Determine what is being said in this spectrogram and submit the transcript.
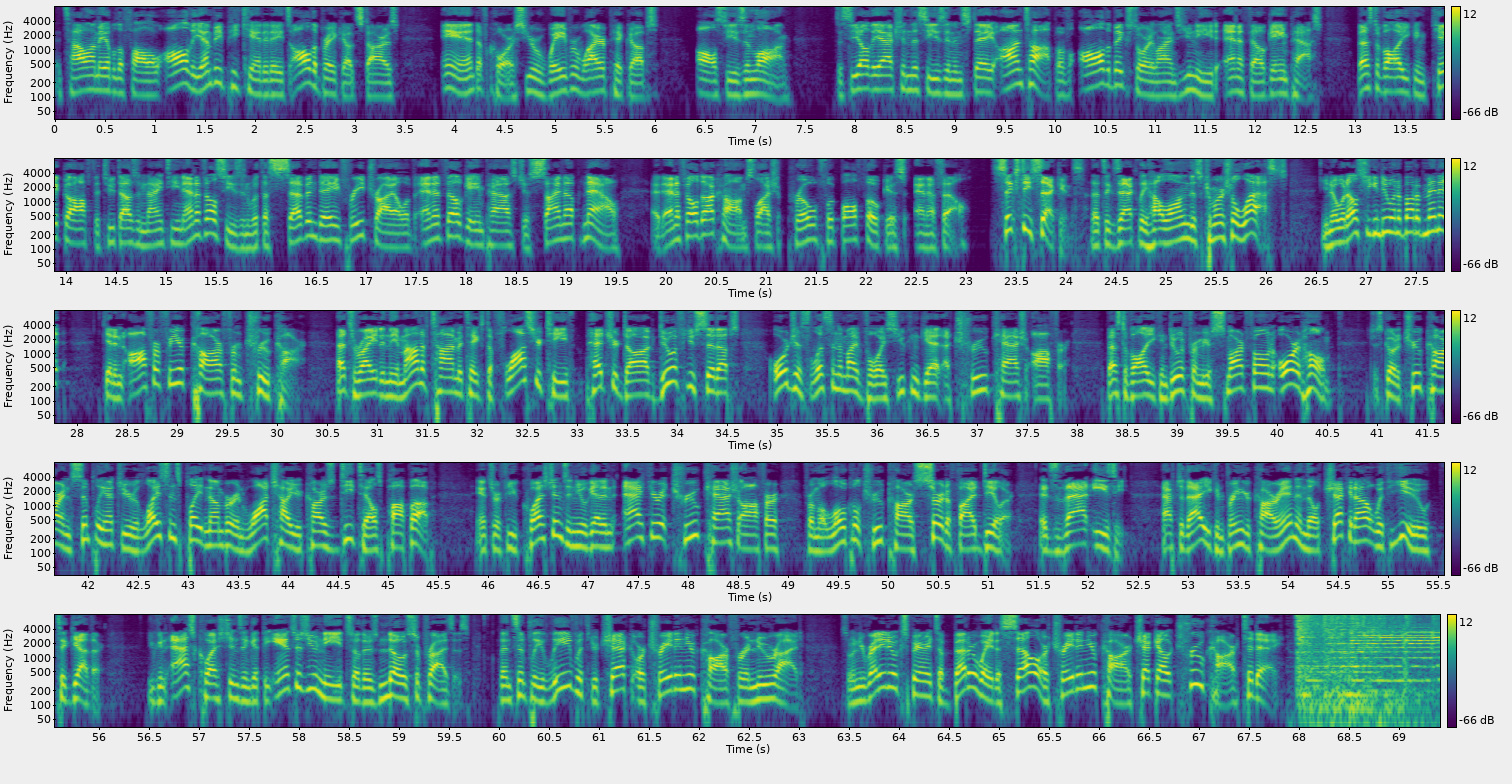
It's how I'm able to follow all the MVP candidates, all the breakout stars, and, of course, your waiver wire pickups all season long. To see all the action this season and stay on top of all the big storylines, you need NFL Game Pass. Best of all, you can kick off the 2019 NFL season with a seven-day free trial of NFL Game Pass. Just sign up now at nfl.com slash pro football focus NFL. 60 seconds. That's exactly how long this commercial lasts. You know what else you can do in about a minute? Get an offer for your car from TrueCar. That's right, in the amount of time it takes to floss your teeth, pet your dog, do a few sit ups, or just listen to my voice, you can get a true cash offer. Best of all, you can do it from your smartphone or at home. Just go to TrueCar and simply enter your license plate number and watch how your car's details pop up. Answer a few questions and you'll get an accurate true cash offer from a local TrueCar certified dealer. It's that easy. After that, you can bring your car in and they'll check it out with you together. You can ask questions and get the answers you need so there's no surprises. Then simply leave with your check or trade in your car for a new ride. So when you're ready to experience a better way to sell or trade in your car, check out TrueCar today.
